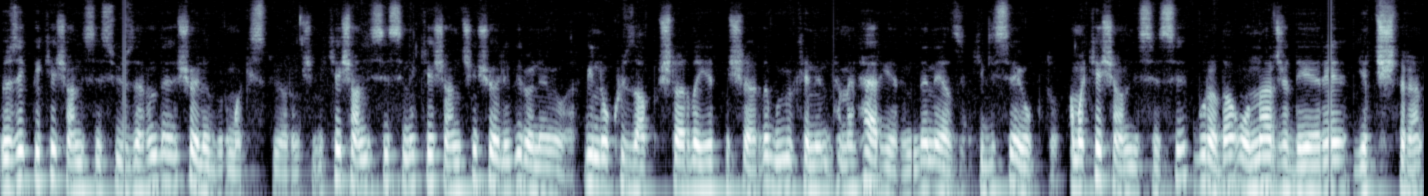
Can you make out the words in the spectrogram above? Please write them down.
Özellikle Keşan Lisesi üzerinde şöyle durmak istiyorum. Şimdi Keşan Lisesi'nin Keşan için şöyle bir önemi var. 1960'larda 70'lerde bu ülkenin hemen her yerinde ne yazık ki lise yoktu. Ama Keşan Lisesi burada onlarca değeri yetiştiren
